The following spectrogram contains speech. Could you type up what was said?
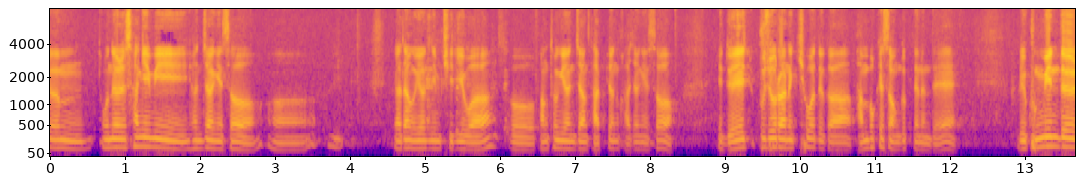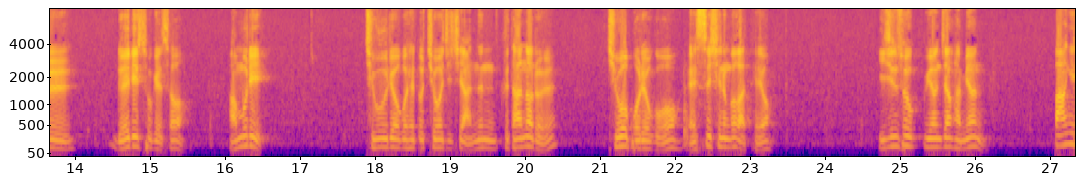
지금 오늘 상임위 현장에서 어, 야당 의원님 질의와 또 방통위원장 답변 과정에서 이뇌 구조라는 키워드가 반복해서 언급되는데 우리 국민들 뇌리 속에서 아무리 지우려고 해도 지워지지 않는 그 단어를 지워보려고 애쓰시는 것 같아요. 이진숙 위원장 하면 빵이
